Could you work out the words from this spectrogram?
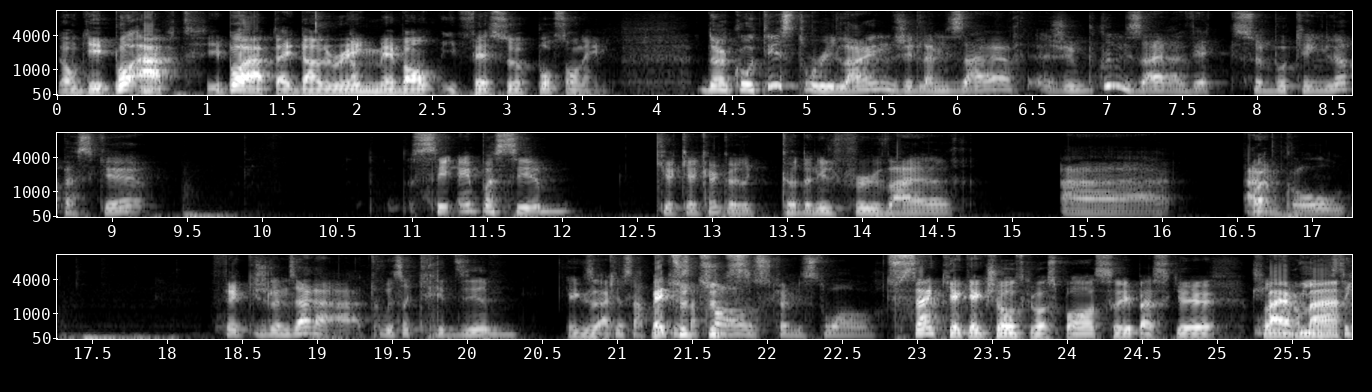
Donc, il est pas apte. Il est pas apte à être dans le ring, mais bon, il fait ça pour son ami. D'un côté, storyline, j'ai de la misère. J'ai beaucoup de misère avec ce booking-là parce que c'est impossible que quelqu'un qui a, donné le feu vert à Adam Ouais. Cole. Fait que j'ai de la misère à, à trouver ça crédible, Exact. que ça, Ben, que tu, ça tu- passe comme histoire. tu sens qu'il y a quelque chose qui va se passer parce que clairement, Oui,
